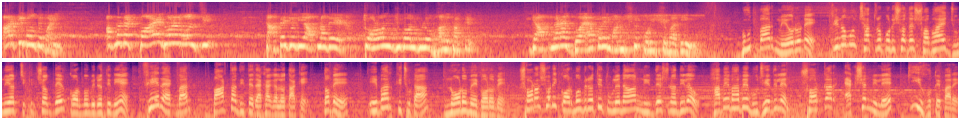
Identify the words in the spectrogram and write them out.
আর কি বলতে পারি? আপনাদের পায়ে ধরে বলছি, তাতে যদি আপনাদের চরণ যুগলগুলো ভালো থাকে, যে আপনারা দয়া করে মানুষকে পরিষেবা দিন। বুধবার মেয়র রোডে তৃণমূল ছাত্র পরিষদের সভায় জুনিয়র চিকিৎসকদের কর্মবিরতি নিয়ে ফের একবার বার্তা দিতে দেখা গেল তাকে। তবে এবার কিছুটা নরমে গরমে। সরাসরি কর্মবিরতি তুলে নেওয়ার নির্দেশ না দিলেও হাবে ভাবে বুঝিয়ে দিলেন সরকার অ্যাকশন নিলে কি হতে পারে।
